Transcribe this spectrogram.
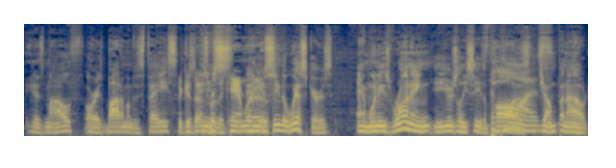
his mouth or his bottom of his face, Because that's And you where the s- camera and You see the whiskers, and when he's running, you usually see the, the paws, paws. jumping out,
